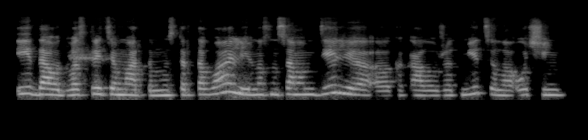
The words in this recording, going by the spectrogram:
И да, вот 23 марта мы стартовали, и у нас на самом деле, э, как Алла уже отметила, очень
